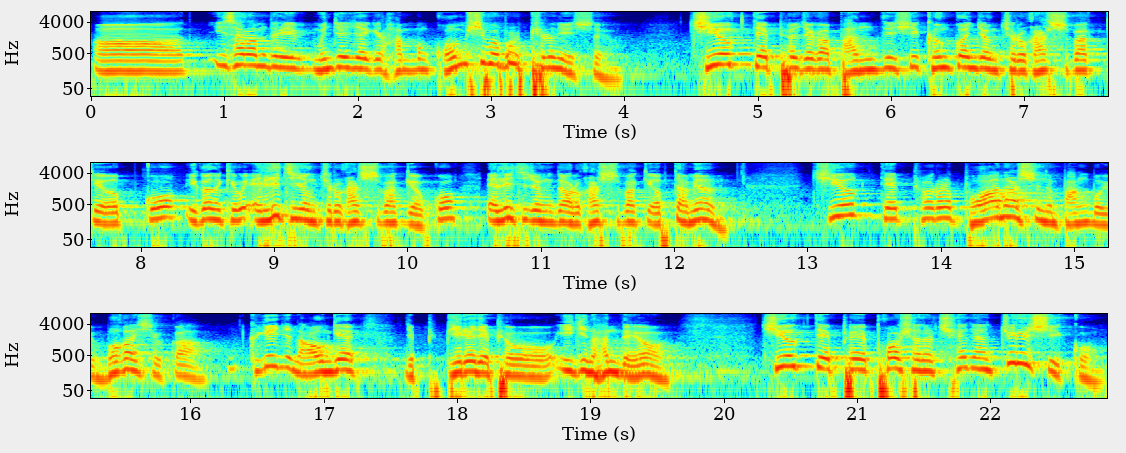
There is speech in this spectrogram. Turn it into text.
어, 이 사람들이 문제 제기를 한번 곰씹어 볼 필요는 있어요. 지역 대표제가 반드시 금권 정치로 갈 수밖에 없고 이거는 결국 엘리트 정치로 갈 수밖에 없고 엘리트 정당으로 갈 수밖에 없다면 지역 대표를 보완할 수 있는 방법이 뭐가 있을까? 그게 이제 나온 게 이제 비례대표이긴 한데요. 지역 대표의 포션을 최대한 줄일 수 있고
